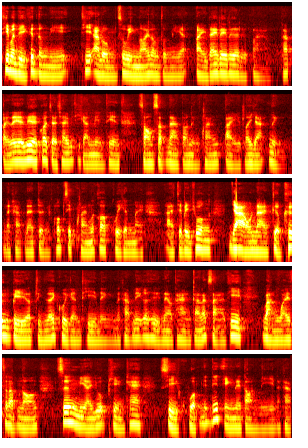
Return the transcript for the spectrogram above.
ที่มันดีขึ้นตรงนี้ที่อารมณ์สวิงน้อยลงตรงนี้ไปได้เรื่อยๆหรือเปล่า ถ้าไปเรื่อยๆ ก็จะใช้วิธีการเมนเทน 2 สัปดาห์ต่อหนึ่งครั้งไประยะหนึ่งนะครับนะจนครบ 10 ครั้งแล้วก็คุยกันใหม่ อาจจะเป็นช่วงยาวนานเกือบครึ่งปีถึงจะได้คุยกันทีหนึ่งนะครับนี่ก็คือแนวทางการรักษาที่วางไว้สำหรับน้อง ซึ่งมีอายุเพียงแค่ 4 ขวบนิดๆเองในตอนนี้นะครับ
